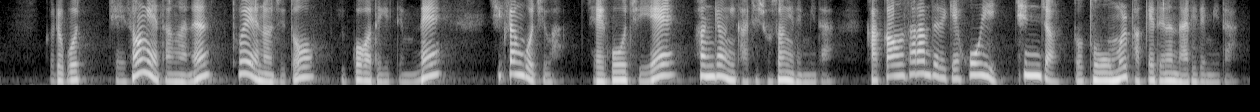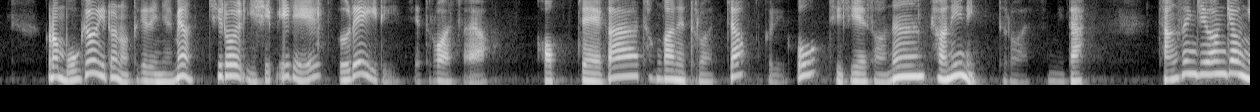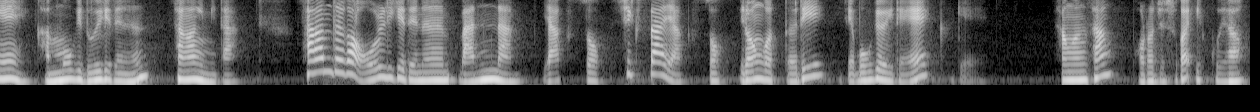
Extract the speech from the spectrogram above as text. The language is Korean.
그리고 재성에 해당하는 토의 에너지도 입고가 되기 때문에 식상고지와 재고지의 환경이 같이 조성이 됩니다. 가까운 사람들에게 호의, 친절, 또 도움을 받게 되는 날이 됩니다. 그럼 목요일은 어떻게 되냐면 7월 21일 의뢰일이 이제 들어왔어요. 겁재가 천간에 들어왔죠. 그리고 지지에서는 편인이 들어왔습니다. 장생지 환경에 간목이 놓이게 되는 상황입니다. 사람들과 어울리게 되는 만남, 약속, 식사 약속 이런 것들이 이제 목요일에 그게 상황상 벌어질 수가 있고요.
